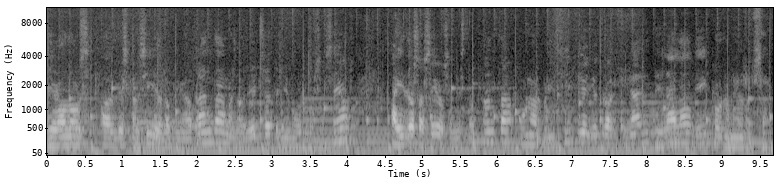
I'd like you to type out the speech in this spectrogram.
Llegados al descansillo de la primera planta, a mano derecha tenemos los aseos. Hay dos aseos en esta planta, uno al principio y otro al final del ala de Coronel Resac.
